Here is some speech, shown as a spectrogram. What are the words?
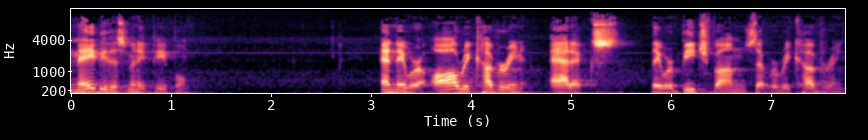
maybe this many people. And they were all recovering addicts. They were beach bums that were recovering.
